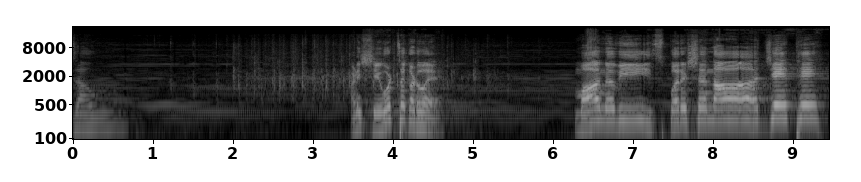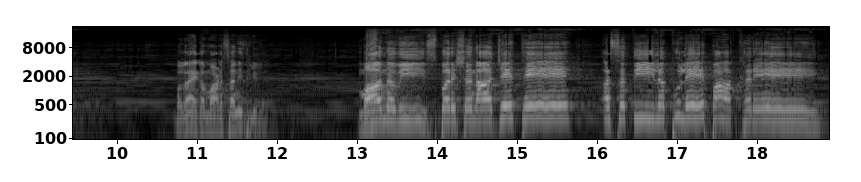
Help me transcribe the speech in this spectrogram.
जाऊ. आणि शेवटचं कडवं आहे. मानवी स्पर्शना जेथे बघा एका माणसानेच लिहिलंय. मानवी स्पर्शना जेथे असतील फुले पाखरे.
